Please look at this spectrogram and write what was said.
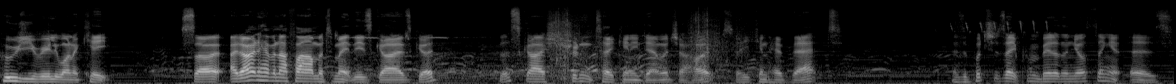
who do you really want to keep? So I don't have enough armor to make these guys good. This guy shouldn't take any damage, I hope. So he can have that. Is the Butcher's Apron better than your thing? It is.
